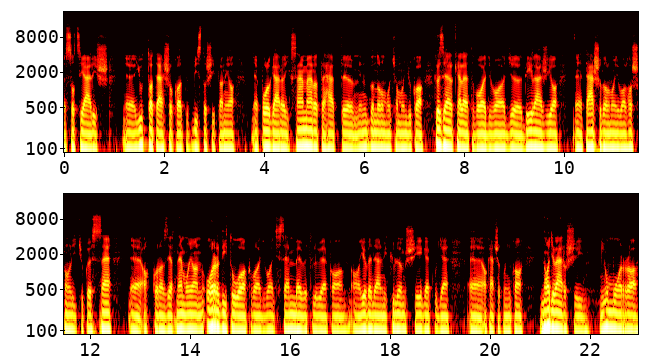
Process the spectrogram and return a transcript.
szociális juttatásokat biztosítani a polgáraik számára, tehát én úgy gondolom, hogyha mondjuk a közel-kelet vagy, vagy Dél-Ázsia társadalmaival hasonlítjuk össze, akkor azért nem olyan ordítóak vagy, vagy szembeötlőek a, a jövedelmi különbségek, ugye akár csak mondjuk a nagyvárosi nyomorra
